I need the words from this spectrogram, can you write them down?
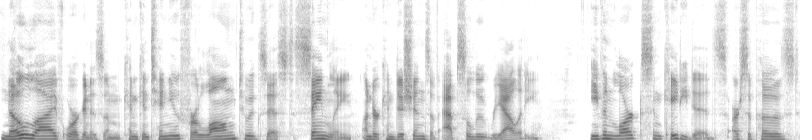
No live organism can continue for long to exist sanely under conditions of absolute reality. Even larks and katydids are supposed,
